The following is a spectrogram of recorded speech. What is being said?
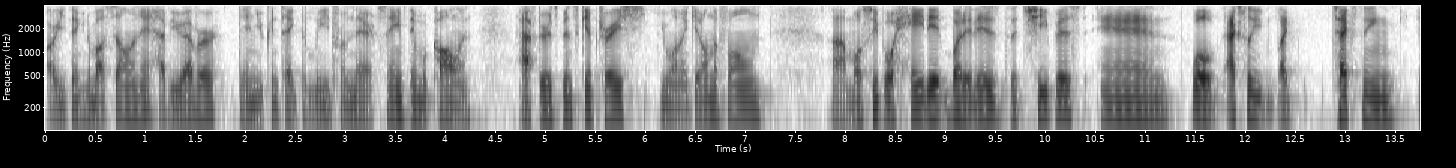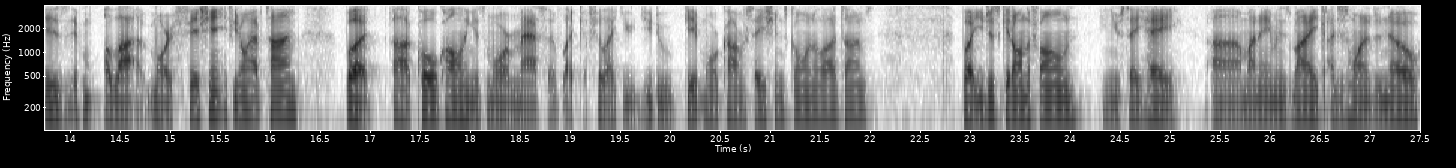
are you thinking about selling it? Have you ever? Then you can take the lead from there. Same thing with calling. After it's been skip trace, you want to get on the phone. Uh, most people hate it, but it is the cheapest and well, actually, like texting is a lot more efficient if you don't have time. But uh, cold calling is more massive. Like I feel like you you do get more conversations going a lot of times. But you just get on the phone and you say, "Hey, uh, my name is Mike. I just wanted to know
